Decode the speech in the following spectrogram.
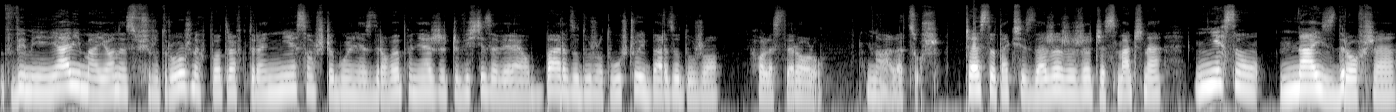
wymieniali majonez wśród różnych potraw, które nie są szczególnie zdrowe, ponieważ rzeczywiście zawierają bardzo dużo tłuszczu i bardzo dużo cholesterolu. No ale cóż, często tak się zdarza, że rzeczy smaczne nie są najzdrowsze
